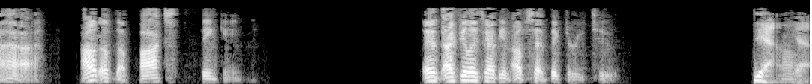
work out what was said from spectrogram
Ah, out of the box thinking. And I feel like it's gotta be an upset victory too. Yeah, Oh. yeah.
